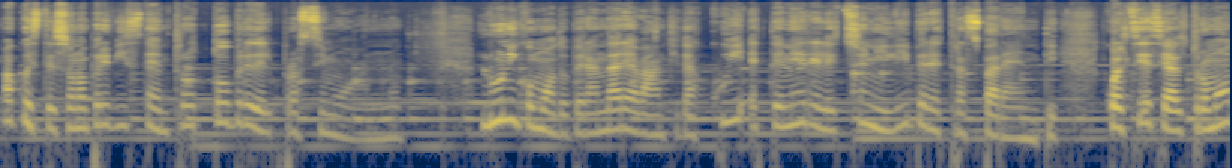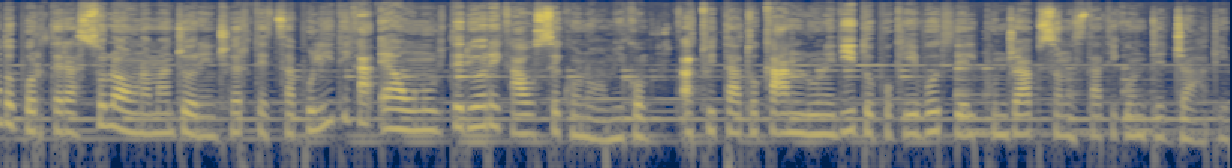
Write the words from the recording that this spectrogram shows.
ma queste sono previste entro ottobre del prossimo anno. L'unico modo per andare avanti da qui è tenere elezioni libere e trasparenti. Qualsiasi altro modo porterà solo a una maggiore incertezza politica e a un ulteriore caos economico, ha twittato Khan lunedì dopo che i voti del Punjab sono stati conteggiati stati.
